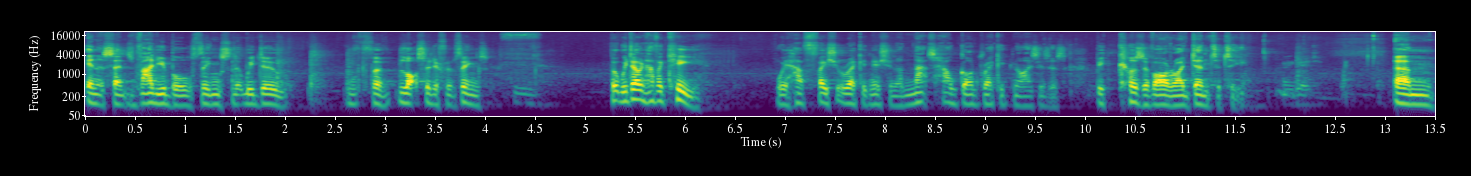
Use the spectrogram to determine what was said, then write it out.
in a sense, valuable things that we do for lots of different things. But we don't have a key. We have facial recognition, and that's how God recognizes us because of our identity. Very good. Um,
